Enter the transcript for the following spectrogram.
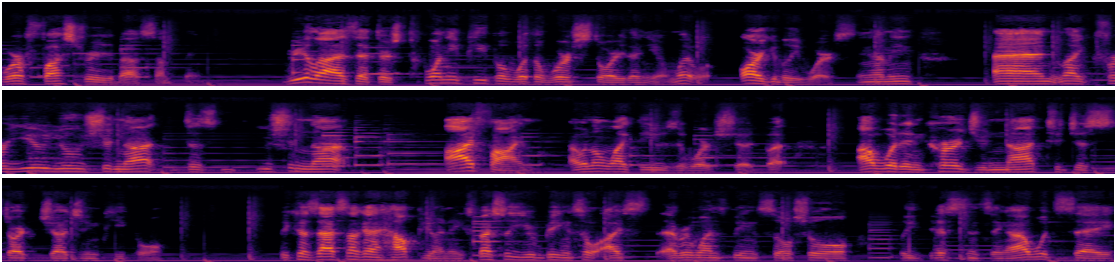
we're frustrated about something. Realize that there's 20 people with a worse story than you arguably worse you know what i mean? And like for you you should not just you should not i find i don't like to use the word should but i would encourage you not to just start judging people because that's not going to help you any especially you're being so everyone's being socially distancing. I would say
